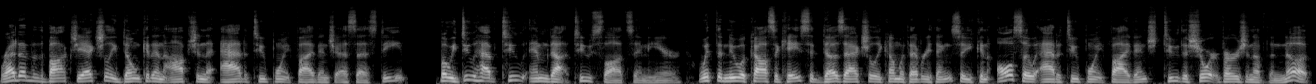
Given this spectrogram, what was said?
right out of the box, you actually don't get an option to add a 2.5 inch SSD, but we do have two M.2 slots in here. With the new Akasa case, it does actually come with everything, so you can also add a 2.5 inch to the short version of the NUC,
